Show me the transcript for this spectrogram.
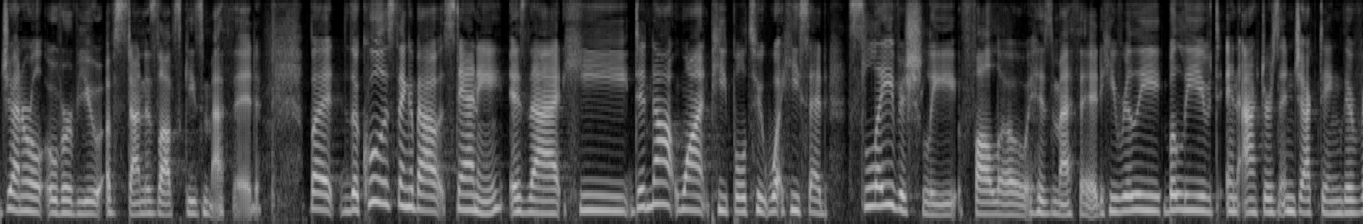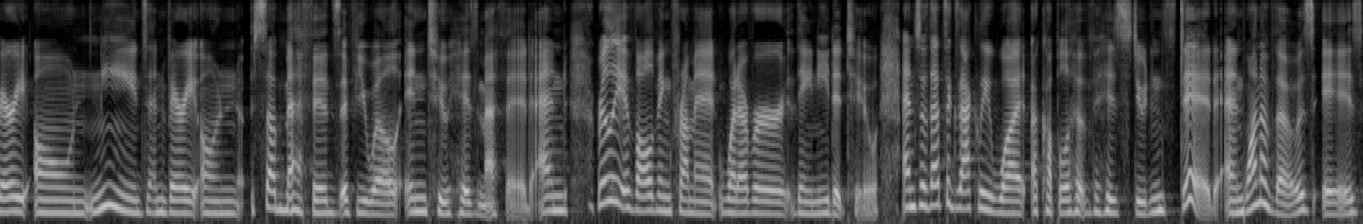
general overview of Stanislavski's method. But the coolest thing about Stanny is that he did not want people to, what he said, slavishly follow his method. He really believed in actors injecting their very own needs and very own sub methods, if you will, into his method and really evolving from it whatever they needed to. And so that's exactly what a couple of his students did. And one of those is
